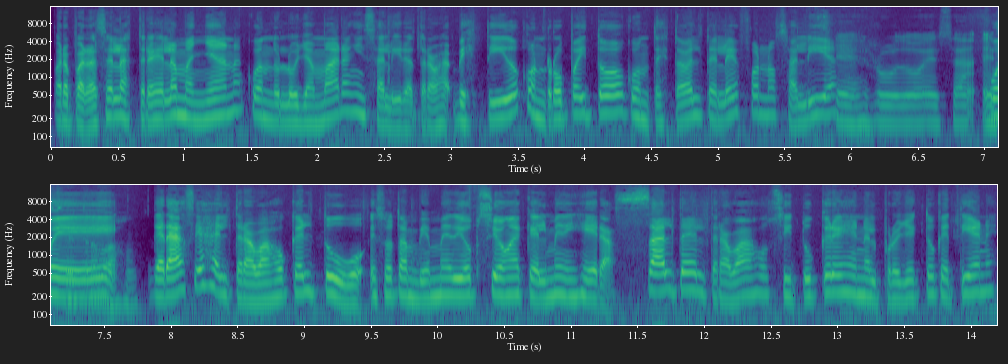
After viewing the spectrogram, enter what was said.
Para pararse a las 3 de la mañana cuando lo llamaran y salir a trabajar. Vestido, con ropa y todo, contestaba el teléfono, salía. Es rudo esa, ese Fue trabajo. gracias al trabajo que él tuvo, eso también me dio opción a que él me dijera, salte del trabajo si tú crees en el proyecto que tienes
